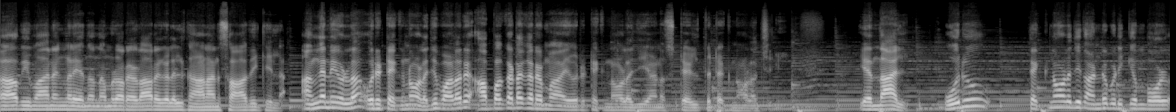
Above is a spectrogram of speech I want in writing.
ആ വിമാനങ്ങളെയൊന്നും നമ്മുടെ റഡാറുകളിൽ കാണാൻ സാധിക്കില്ല. അങ്ങനെയുള്ള ഒരു ടെക്നോളജി വളരെ അപകടകരമായ ഒരു ടെക്നോളജിയാണ് സ്റ്റെൽത്ത് ടെക്നോളജി. എന്നാൽ ഒരു ടെക്നോളജി കണ്ടുപിടിക്കുമ്പോൾ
